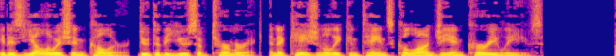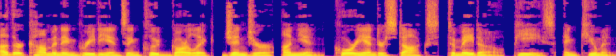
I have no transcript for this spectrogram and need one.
It is yellowish in color, due to the use of turmeric, and occasionally contains kalanji and curry leaves. Other common ingredients include garlic, ginger, onion, coriander stalks, tomato, peas, and cumin.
